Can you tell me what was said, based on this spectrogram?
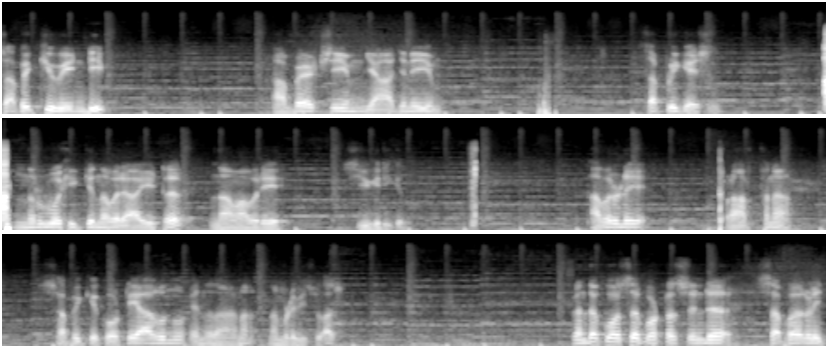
സഭയ്ക്ക് വേണ്ടി അപേക്ഷയും യാചനയും സപ്ലിക്കേഷൻ നിർവഹിക്കുന്നവരായിട്ട് നാം അവരെ സ്വീകരിക്കുന്നു. അവരുടെ പ്രാർത്ഥന സഭയ്ക്ക് കോട്ടയാകുന്നു എന്നതാണ് നമ്മുടെ വിശ്വാസം. ബന്ധക്കോസ് പ്രൊട്ടസ്റ്റന്റ് സഭകളിൽ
